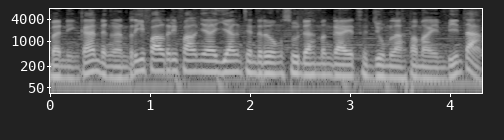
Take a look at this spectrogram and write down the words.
Bandingkan dengan rival-rivalnya yang cenderung sudah menggait sejumlah pemain bintang.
